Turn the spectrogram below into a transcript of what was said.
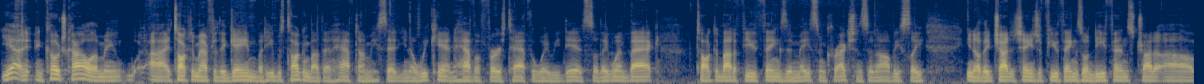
Yeah, and Coach Kyle, I mean, I talked to him after the game, but he was talking about that halftime. He said, you know, we can't have a first half the way we did. So they went back, talked about a few things and made some corrections. And obviously, you know, they tried to change a few things on defense, try to uh,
